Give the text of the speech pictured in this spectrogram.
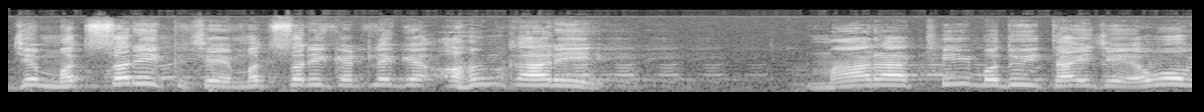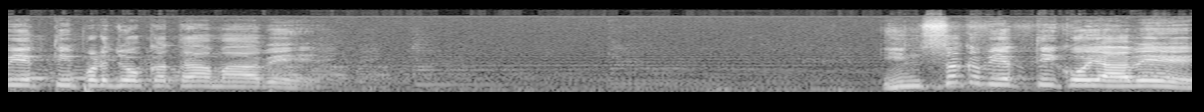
જે મત્સરિક છે, મત્સરિક એટલે કે અહંકારી, મારાથી બધું થાય છે, એવો વ્યક્તિ પણ જો કથામાં આવે હિંસક વ્યક્તિ કોઈ આવે,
